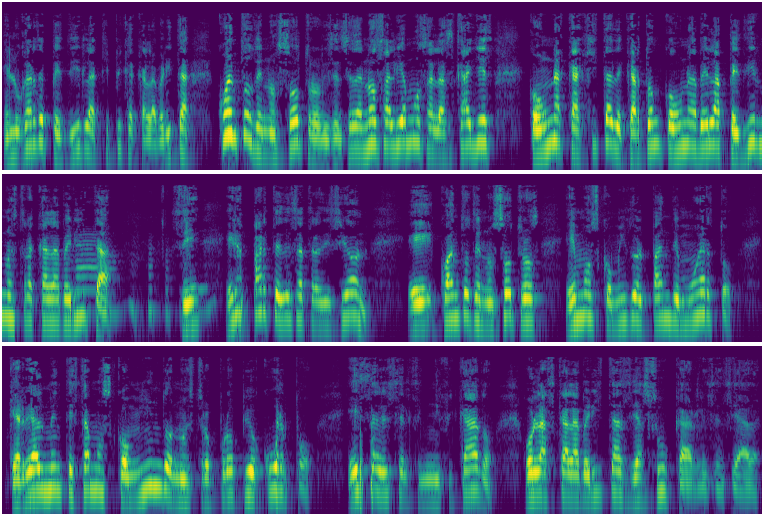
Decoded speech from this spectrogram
en lugar de pedir la típica calaverita, ¿cuántos de nosotros, licenciada, no salíamos a las calles con una cajita de cartón con una vela a pedir nuestra calaverita? ¿Sí? Era parte de esa tradición. Eh, ¿Cuántos de nosotros hemos comido el pan de muerto? Que realmente estamos comiendo nuestro propio cuerpo. Ese es el significado. O las calaveritas de azúcar, licenciada.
